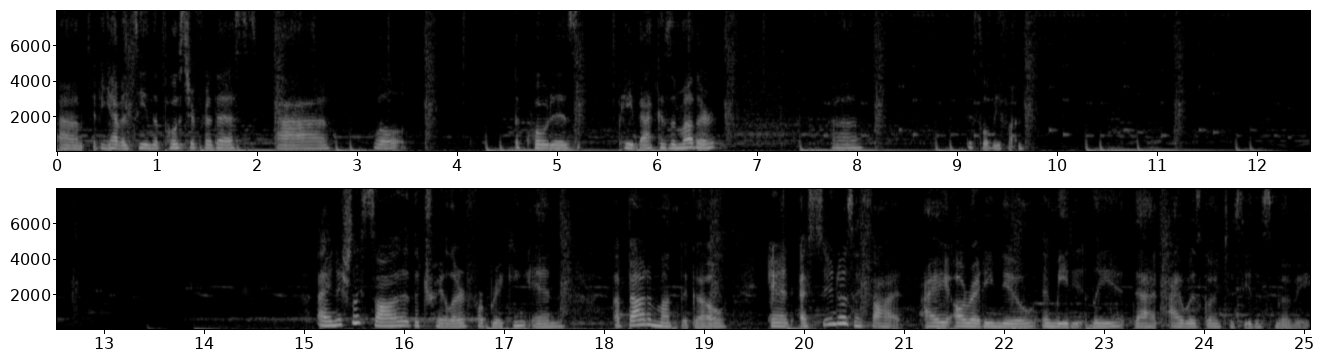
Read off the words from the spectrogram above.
um, if you haven't seen the poster for this, uh, well, the quote is payback as a mother. Uh, this will be fun. I initially saw the trailer for Breaking In about a month ago, and as soon as I saw it, I already knew immediately that I was going to see this movie.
